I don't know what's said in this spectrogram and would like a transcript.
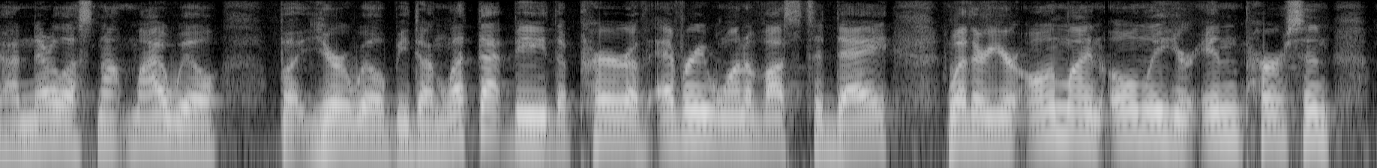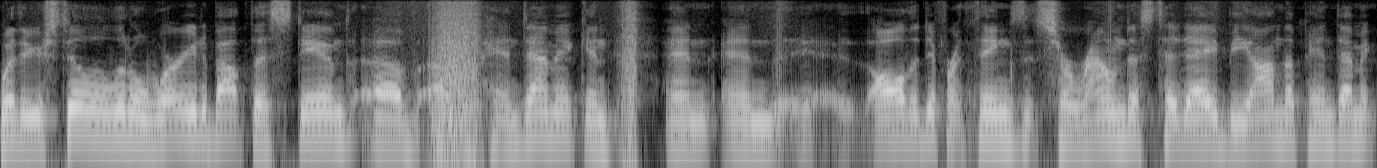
God, nevertheless, not my will, but your will be done. Let that be the prayer of every one of us today. Whether you're online only, you're in person, whether you're still a little worried about the stand of, of the pandemic and, and, and uh, all the different things that surround us today beyond the pandemic.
